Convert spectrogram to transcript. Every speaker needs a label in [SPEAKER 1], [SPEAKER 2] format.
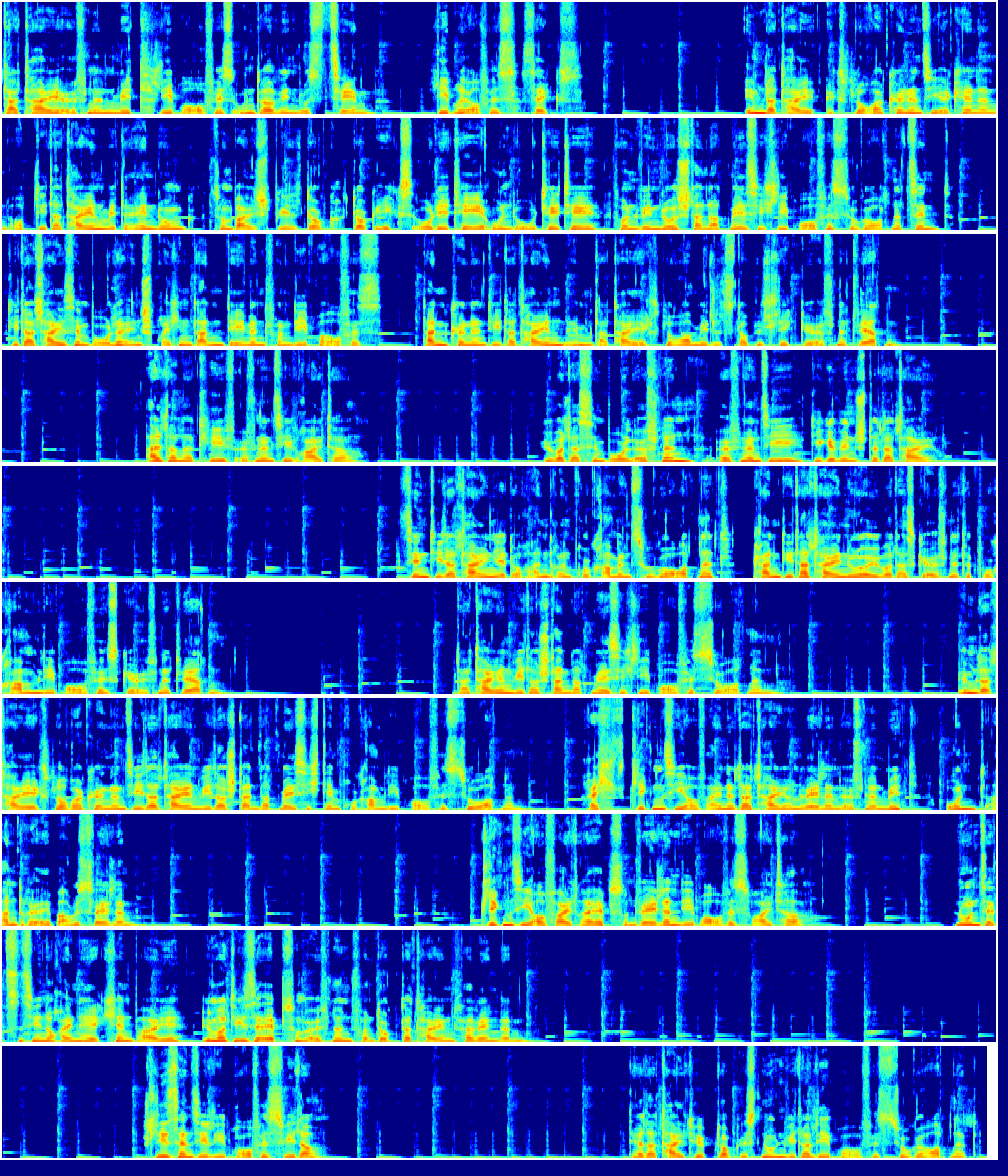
[SPEAKER 1] Datei öffnen mit LibreOffice unter Windows 10. LibreOffice 6 Im Datei-Explorer können Sie erkennen, ob die Dateien mit der Endung zum Beispiel doc, docx, odt und ott von Windows standardmäßig LibreOffice zugeordnet sind. Die Dateisymbole entsprechen dann denen von LibreOffice. Dann können die Dateien im Datei-Explorer mittels Doppelklick geöffnet werden. Alternativ öffnen Sie Writer. Über das Symbol Öffnen öffnen Sie die gewünschte Datei. Sind die Dateien jedoch anderen Programmen zugeordnet, kann die Datei nur über das geöffnete Programm LibreOffice geöffnet werden. Dateien wieder standardmäßig LibreOffice zuordnen. Im Datei-Explorer können Sie Dateien wieder standardmäßig dem Programm LibreOffice zuordnen. Rechtsklicken Sie auf eine Datei und wählen Öffnen mit und Andere App auswählen. Klicken Sie auf Weitere Apps und wählen LibreOffice weiter. Nun setzen Sie noch ein Häkchen bei Immer diese App zum Öffnen von Doc-Dateien verwenden. Schließen Sie LibreOffice wieder. Der Dateityp Doc ist nun wieder LibreOffice zugeordnet.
